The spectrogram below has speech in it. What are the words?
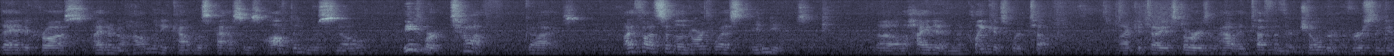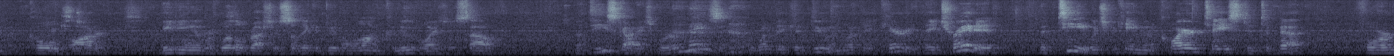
they had to cross, I don't know how many countless passes, often with snow. These were tough guys. I thought some of the Northwest Indians, uh, the Haida and the Tlingits were tough. I could tell you stories of how they toughened their children, immersing them in cold water, beating them with willow brushes so they could do the long canoe voyages south. But these guys were amazing at what they could do and what they carried. They traded the tea, which became an acquired taste in Tibet, for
